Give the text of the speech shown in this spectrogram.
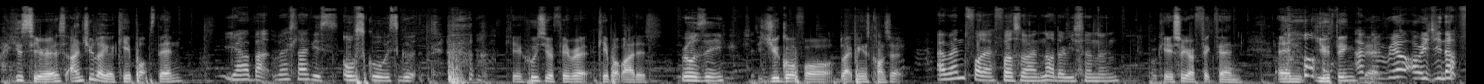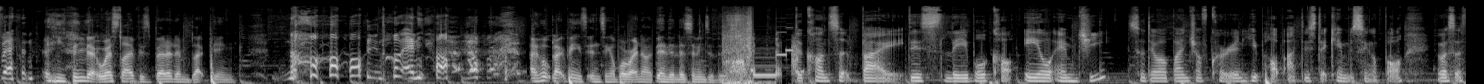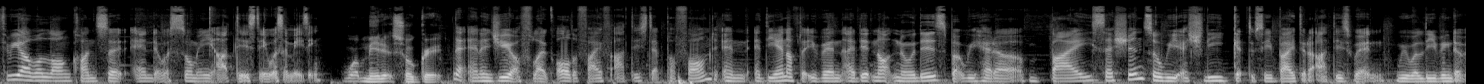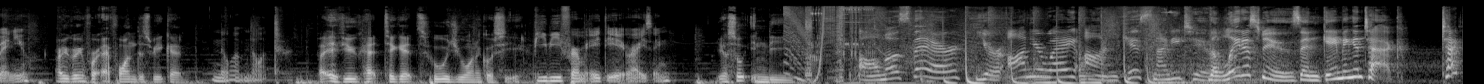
Are you serious? Aren't you like a K-pop stan? Yeah, but Westlife is old school, it's good. Okay, who's your favorite K-pop artist? Rose. Did you go for Blackpink's concert? I went for the first one, not the recent one. Okay, so you're a fake fan, and you think I'm the that real original fan. and you think that Westlife is better than Blackpink. No, you don't anyhow. I hope Blackpink is in Singapore right now and they're listening to this. the concert by this label called AOMG. So there were a bunch of Korean hip hop artists that came to Singapore. It was a three hour long concert and there were so many artists. It was amazing. What made it so great? The energy of like all the five artists that performed. And at the end of the event, I did not know this, but we had a bye session. So we actually get to say bye to the artists when we were leaving the venue. Are you going for F1 this weekend? No, I'm not. But if you had tickets, who would you want to go see? BIBI from 88 Rising. You're so indie. Almost there. You're on your way on Kiss 92. The latest news in gaming and tech.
